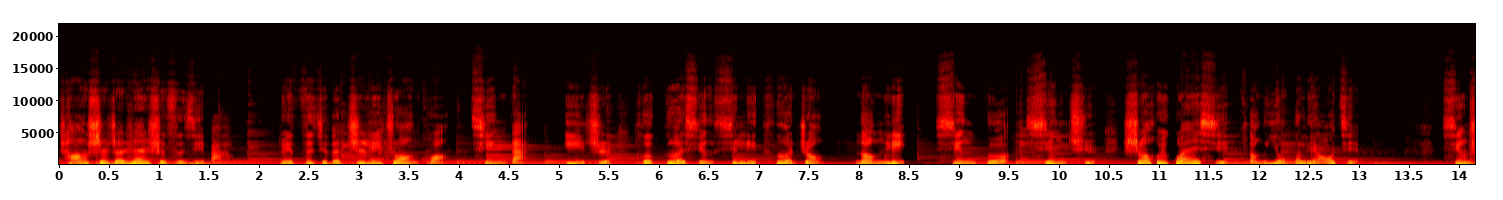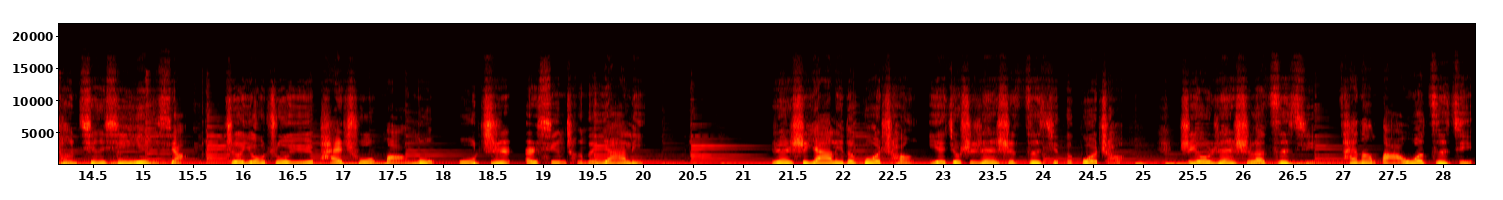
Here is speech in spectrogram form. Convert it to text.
尝试着认识自己吧，对自己的智力状况、情感、意志和个性、心理特征、能力。性格、兴趣、社会关系等有个了解，形成清晰印象，这有助于排除盲目无知而形成的压力。认识压力的过程，也就是认识自己的过程。只有认识了自己，才能把握自己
